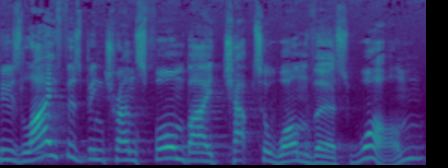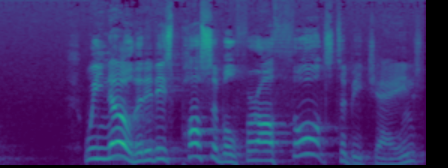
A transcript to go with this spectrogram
whose life has been transformed by chapter 1, verse 1, we know that it is possible for our thoughts to be changed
